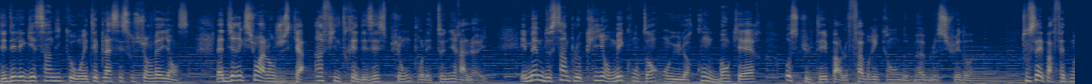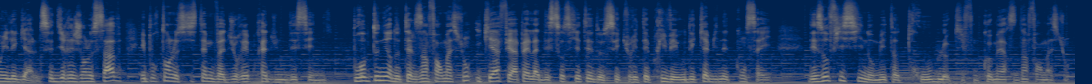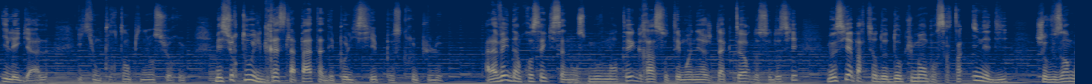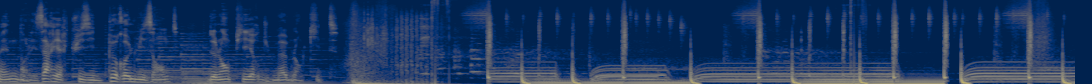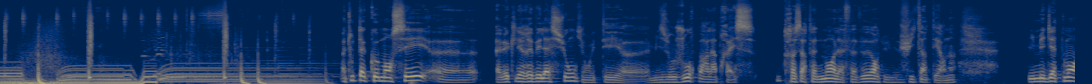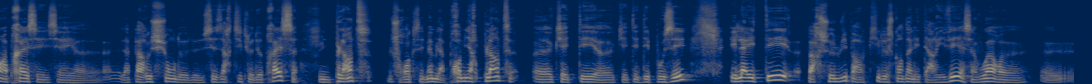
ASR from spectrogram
Des délégués syndicaux ont été placés sous surveillance, la direction allant jusqu'à infiltrer des espions pour les tenir à l'œil. Et même de simples clients mécontents ont eu leur compte bancaire ausculté par le fabricant de meubles suédois. Tout ça est parfaitement illégal, ces dirigeants le savent, et pourtant le système va durer près d'une décennie. Pour obtenir de telles informations, IKEA fait appel à des sociétés de sécurité privées ou des cabinets de conseil, des officines aux méthodes troubles qui font commerce d'informations illégales et qui ont pourtant pignon sur rue. Mais surtout, ils graissent la patte à des policiers peu scrupuleux. À la veille d'un procès qui s'annonce mouvementé grâce aux témoignages d'acteurs de ce dossier, mais aussi à partir de documents pour certains inédits, je vous emmène dans les arrières-cuisines peu reluisantes de l'empire du meuble en kit. Tout a commencé euh, avec les révélations qui ont été euh, mises au jour par la presse, très certainement à la faveur d'une fuite interne. Immédiatement après c'est, euh, la parution de, ces articles de presse, une plainte, je crois que c'est même la première plainte qui, a été, a déposée, et l'a été par celui par qui le scandale est arrivé, à savoir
